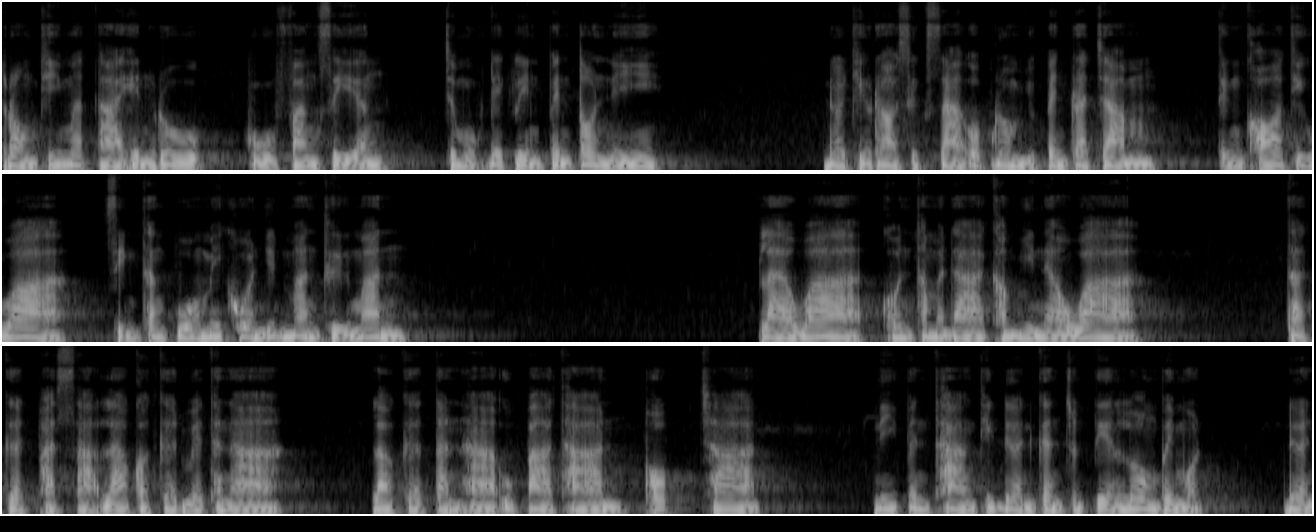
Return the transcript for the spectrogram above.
ตรงที่เมื่อตาเห็นรูป หูฟังเสียง จมูกได้กลิ่นเป็นต้นนี้ โดยที่เราศึกษาอบรมอยู่เป็นประจำ ถึงข้อที่ว่าสิ่งทั้งปวงไม่ควรยึดมั่นถือมั่น แปลว่า คนธรรมดาเขามีแนวว่า ถ้าเกิดผัสสะแล้วก็เกิดเวทนา แล้วเกิดตัณหาอุปาทานภพชาติ นี้เป็นทางที่เดินกันจนเตียนโล่งไปหมด เดิน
